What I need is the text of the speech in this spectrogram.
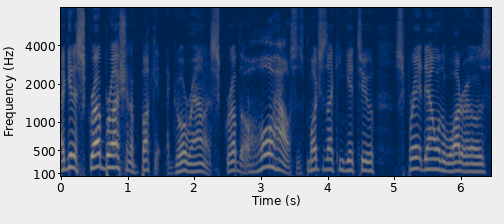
I get a scrub brush and a bucket. I go around, I scrub the whole house as much as I can get to, spray it down with a water hose,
